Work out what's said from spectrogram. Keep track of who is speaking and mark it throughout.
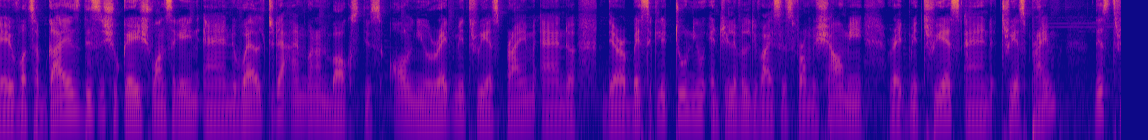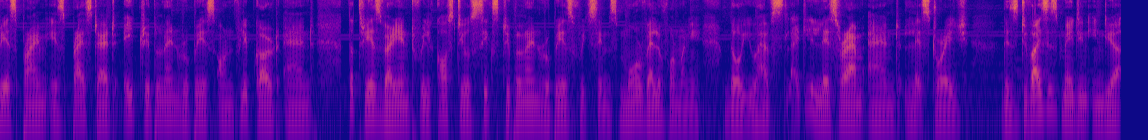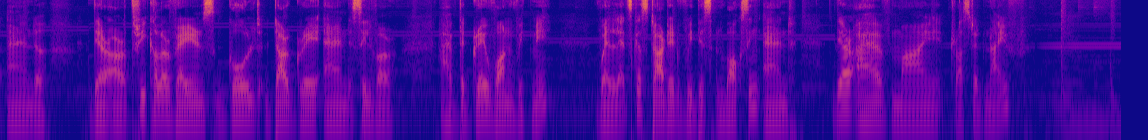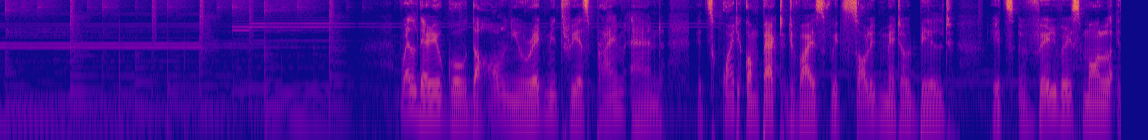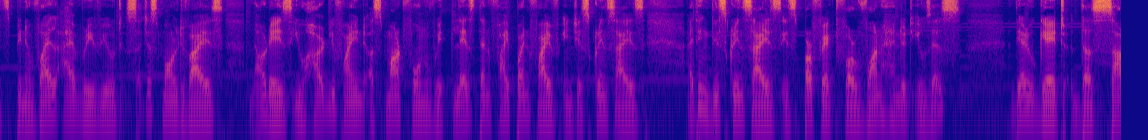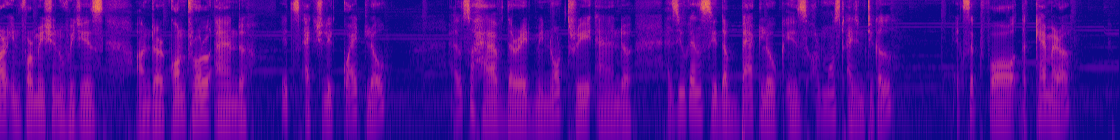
Speaker 1: Hey what's up guys? This is Shukesh once again and well today I'm gonna unbox this all new Redmi 3s Prime and uh, there are basically two new entry-level devices from Xiaomi Redmi 3s and 3s Prime. This 3s Prime is priced at 8999 rupees on Flipkart and the 3s variant will cost you 6999 rupees which seems more value for money though you have slightly less RAM and less storage. This device is made in India and uh, there are three color variants gold, dark grey and silver. I have the grey one with me. Well let's get started with this unboxing and there I have my trusted knife. Well there you go the all new Redmi 3s Prime and it's quite a compact device with solid metal build it's very very small, it's been a while I have reviewed such a small device. Nowadays you hardly find a smartphone with less than 5.5 inches screen size. I think this screen size is perfect for one-handed uses. There you get the SAR information which is under control and it's actually quite low. I also have the Redmi Note 3 and uh, as you can see the back look is almost identical except for the camera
